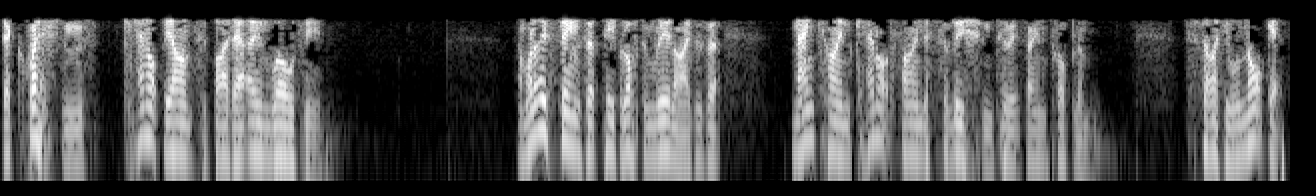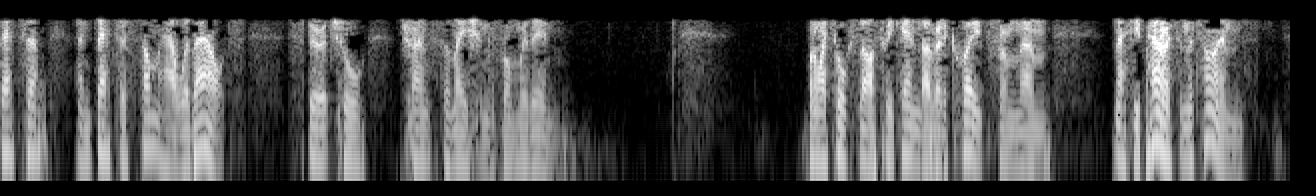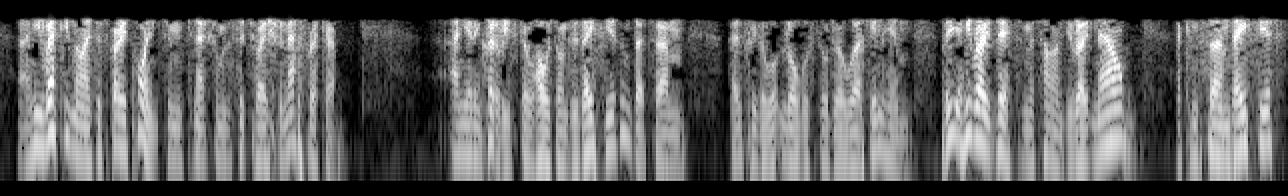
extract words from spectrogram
their questions cannot be answered by their own worldview. And one of those things that people often realize is that mankind cannot find a solution to its own problem. Society will not get better and better somehow without spiritual transformation from within. One of my talks last weekend, I read a quote from um, Matthew Parris in the Times, and he recognized this very point in connection with the situation in Africa and yet incredibly he still holds on to his atheism, but um, hopefully the Lord will still do a work in him. But he, he wrote this in the Times. He wrote, Now, a confirmed atheist,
